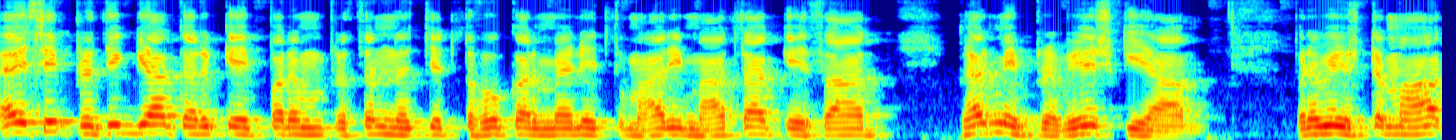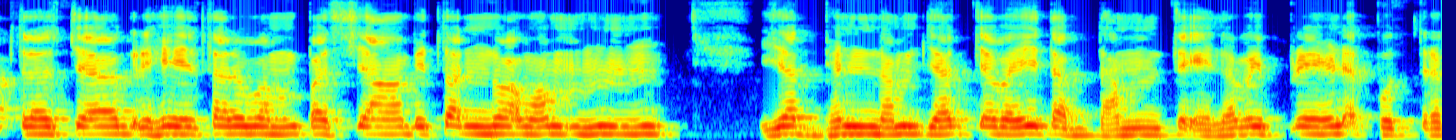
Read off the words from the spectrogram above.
ऐसी प्रतिज्ञा करके परम प्रसन्न चित्त होकर मैंने तुम्हारी माता के साथ घर में प्रवेश किया। प्रविष्ट मात्र गृह सर्व पश्या तन्व यदिन्नम यच्च वही दग्धम तेन विप्रेण पुत्र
